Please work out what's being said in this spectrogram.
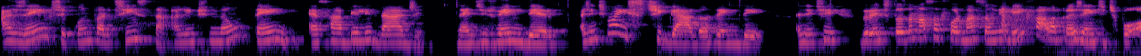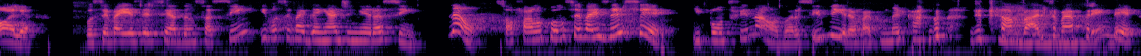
A gente, quanto artista, a gente não tem essa habilidade né, de vender. A gente não é instigado a vender. A gente, durante toda a nossa formação, ninguém fala pra gente, tipo, olha, você vai exercer a dança assim e você vai ganhar dinheiro assim. Não, só falam como você vai exercer. E ponto final. Agora se vira, vai para o mercado de trabalho, você vai aprender.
